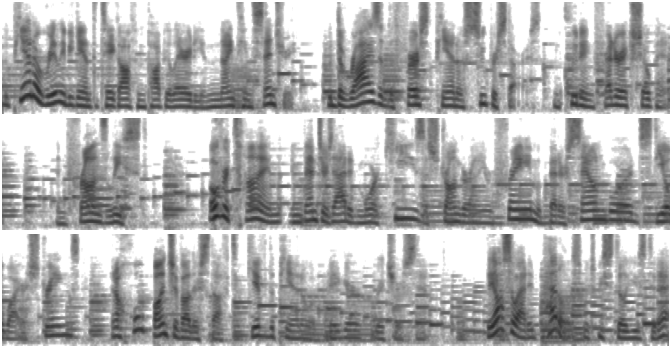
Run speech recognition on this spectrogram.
The piano really began to take off in popularity in the 19th century, with the rise of the first piano superstars, including Frédéric Chopin and Franz Liszt. Over time, inventors added more keys, a stronger iron frame, a better soundboard, steel wire strings, and a whole bunch of other stuff to give the piano a bigger, richer sound. They also added pedals, which we still use today.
